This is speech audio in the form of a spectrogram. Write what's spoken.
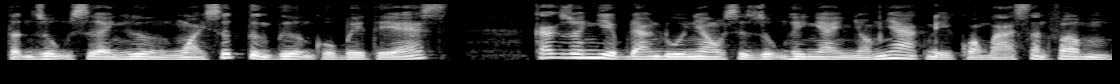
Tận dụng sự ảnh hưởng ngoài sức tưởng tượng của BTS, các doanh nghiệp đang đua nhau sử dụng hình ảnh nhóm nhạc để quảng bá sản phẩm.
